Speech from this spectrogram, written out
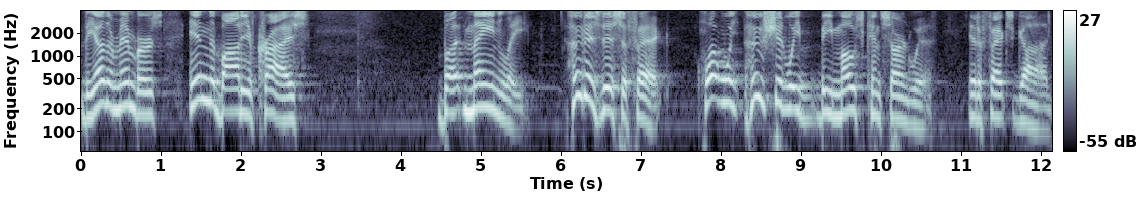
The other members in the body of Christ but mainly, who does this affect? What we, who should we be most concerned with? It affects God.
